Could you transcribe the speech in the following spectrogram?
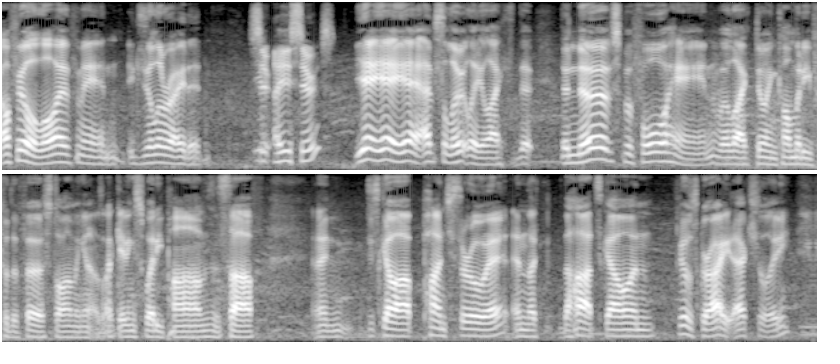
I feel alive, man. Exhilarated. Are you serious? Yeah, yeah, yeah, absolutely. Like the the nerves beforehand were like doing comedy for the first time, and I was like getting sweaty palms and stuff and just go up, punch through it, and the, the heart's going. Feels great, actually. You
